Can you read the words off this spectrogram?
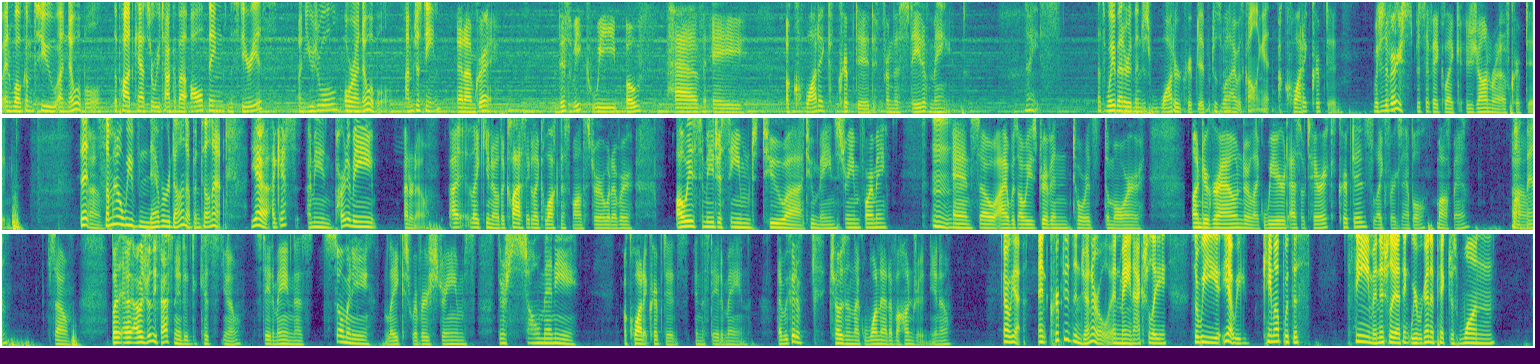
Hello, and welcome to Unknowable, the podcast where we talk about all things mysterious, unusual, or unknowable. I'm Justine. And I'm Gray. This week we both have a aquatic cryptid from the state of Maine. Nice. That's way better than just water cryptid, which is what I was calling it. Aquatic cryptid, which is a very specific like genre of cryptid. That Um, somehow we've never done up until now. Yeah, I guess I mean part of me, I don't know. I like, you know, the classic like Loch Ness monster or whatever. Always to me just seemed too uh too mainstream for me. Mm. And so I was always driven towards the more underground or like weird esoteric cryptids, like for example, Mothman. Um, Mothman. So, but I, I was really fascinated because you know, state of Maine has so many lakes, rivers, streams. There's so many aquatic cryptids in the state of Maine that we could have chosen like one out of a hundred. You know? Oh yeah, and cryptids in general in Maine actually. So we yeah we came up with this theme initially. I think we were going to pick just one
